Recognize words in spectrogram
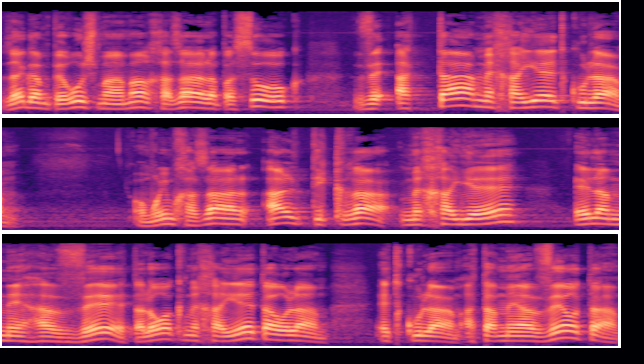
זה גם פירוש מאמר חז"ל על הפסוק, ואתה מחיה את כולם. אומרים חז"ל, אל תקרא מחיה, אלא מהווה. אתה לא רק מחיה את העולם, את כולם, אתה מהווה אותם.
